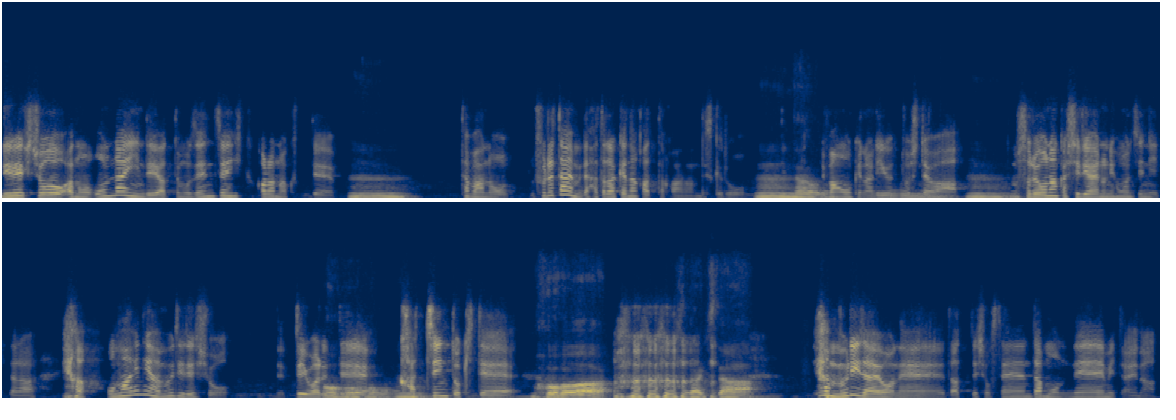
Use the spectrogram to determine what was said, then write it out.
履歴書、あの、オンラインでやっても全然引っかからなくて、うん、多分あの、フルタイムで働けなかったからなんですけど、うん、なるほど。一番大きな理由としては、うん、でもそれをなんか知り合いの日本人に言ったら「いやお前には無理でしょ」って言われて、カチンときて「もう来た来た。いや無理だよね。だって初戦だもんね」みたいな。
